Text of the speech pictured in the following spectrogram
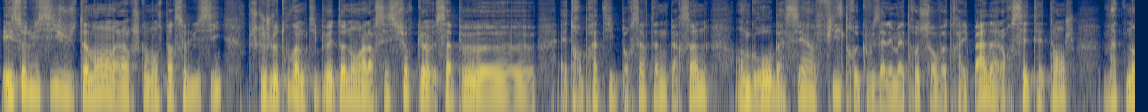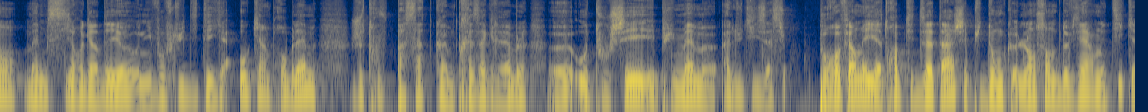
Et celui-ci, justement, alors je commence par celui-ci, puisque je le trouve un petit peu étonnant. Alors c'est sûr que ça peut euh, être pratique pour certaines personnes. En gros, bah, c'est un filtre que vous allez mettre sur votre iPad. Alors c'est étanche. Maintenant, même si, regardez, euh, au niveau fluidité, il n'y a aucun problème, je trouve pas ça quand même très agréable euh, au toucher et puis même à l'utilisation. Pour refermer, il y a trois petites attaches et puis donc l'ensemble devient hermétique.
